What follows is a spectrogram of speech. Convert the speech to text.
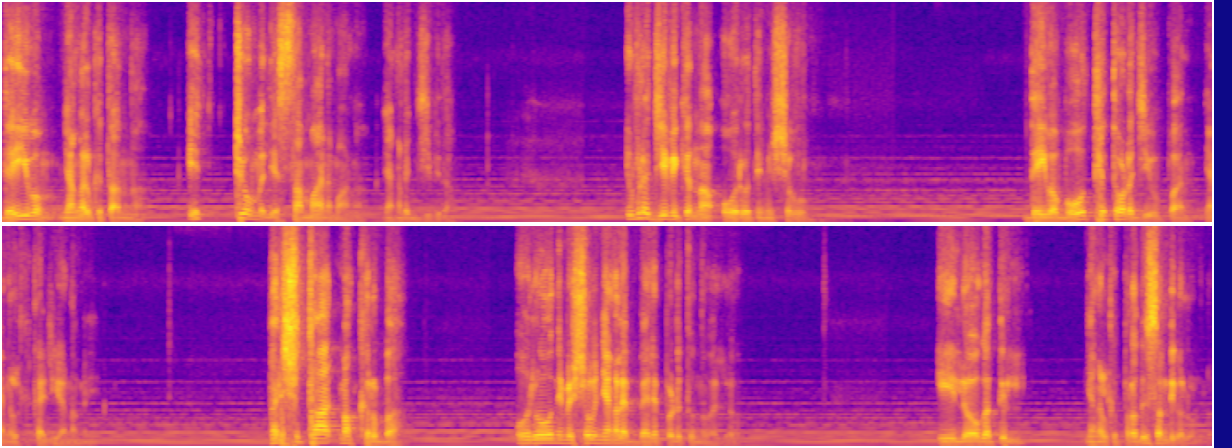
ദൈവം ഞങ്ങൾക്ക് തന്ന ഏറ്റവും വലിയ സമ്മാനമാണ് ഞങ്ങളുടെ ജീവിതം. ഇവിടെ ജീവിക്കുന്ന ഓരോ നിമിഷവും ദൈവബോധ്യത്തോടെ ജീവിപ്പാൻ ഞങ്ങൾക്ക് കഴിയണമേ. പരിശുദ്ധാത്മ കൃപ ഓരോ നിമിഷവും ഞങ്ങളെ ബലപ്പെടുത്തുന്നുവല്ലോ. ഈ ലോകത്തിൽ ഞങ്ങൾക്ക് പ്രതിസന്ധികളുണ്ട്.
